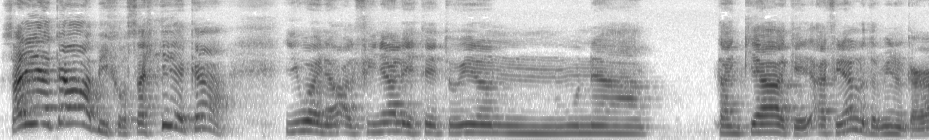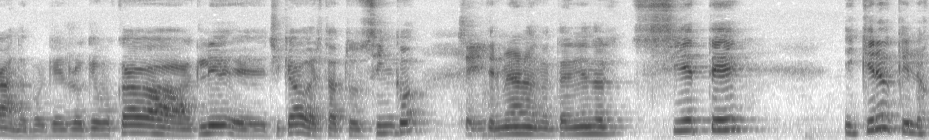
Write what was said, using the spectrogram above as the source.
Salí de acá, mijo, salí de acá. Y bueno, al final este, tuvieron una tanqueada que al final lo terminaron cagando, porque lo que buscaba eh, Chicago era estar top 5, Sí. y terminaron teniendo el 7, y creo que los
